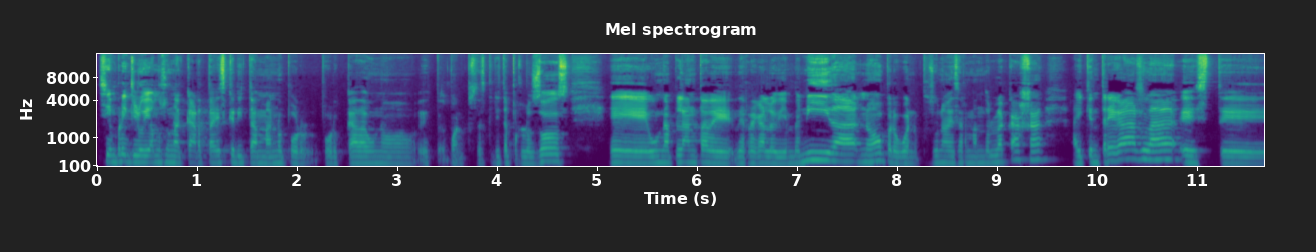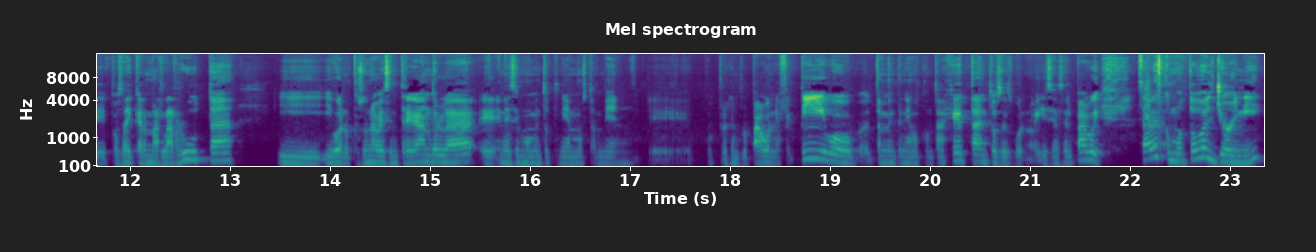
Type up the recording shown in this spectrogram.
siempre incluíamos una carta escrita a mano por, por cada uno, eh, bueno, pues escrita por los dos, eh, una planta de, regalo de bienvenida, ¿no? Pero bueno, pues una vez armando la caja, hay que entregarla, este, pues hay que armar la ruta. Y, y bueno, pues una vez entregándola, eh, en ese momento teníamos también, pues, por ejemplo, pago en efectivo, también teníamos con tarjeta, entonces, bueno, ahí se hace el pago y, ¿sabes? Como todo el journey.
